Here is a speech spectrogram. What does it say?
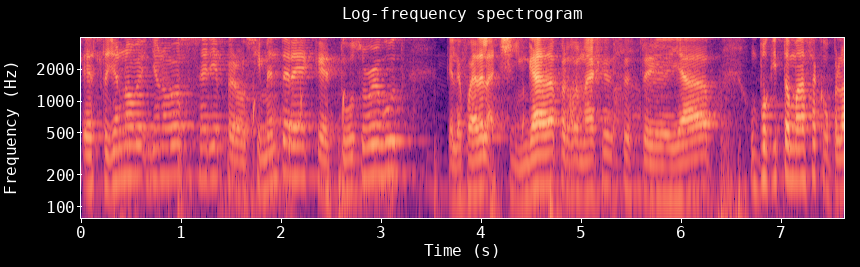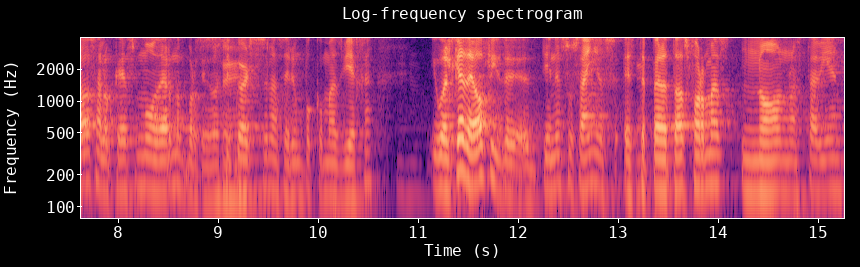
Este, yo no, yo no veo esa serie, pero sí me enteré que tuvo su reboot, que le fue de la chingada, personajes este, ya un poquito más acoplados a lo que es moderno, porque Gossip Sí. Girl es una serie un poco más vieja. Igual que The Office, de- tiene sus años, este, pero de todas formas no, no está bien.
